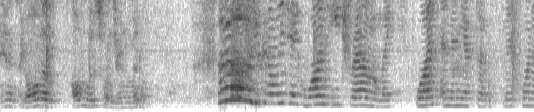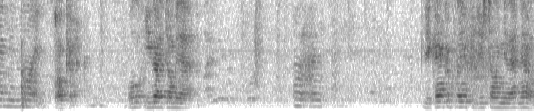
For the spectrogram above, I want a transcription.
Yeah, it's like all the all the loose ones are in the middle. Oh, you can only take one each round, like one, and then you have to miss one and then one. Okay. Well, you gotta tell me that. Uh, You can't complain if you're just telling me that now.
